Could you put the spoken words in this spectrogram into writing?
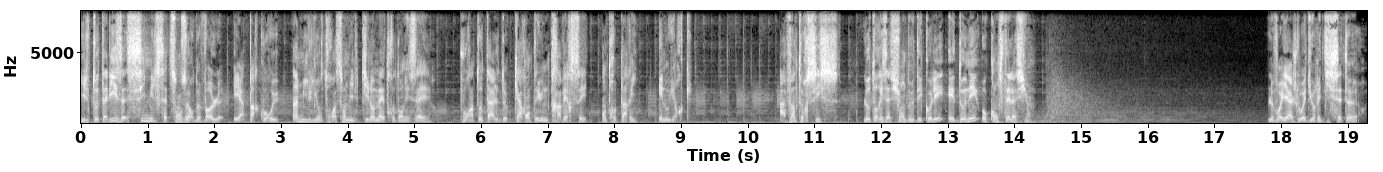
il totalise 6700 heures de vol et a parcouru 1 300 000 km dans les airs pour un total de 41 traversées entre Paris et New York. À 20h06, l'autorisation de décoller est donnée aux constellations. Le voyage doit durer 17 heures,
